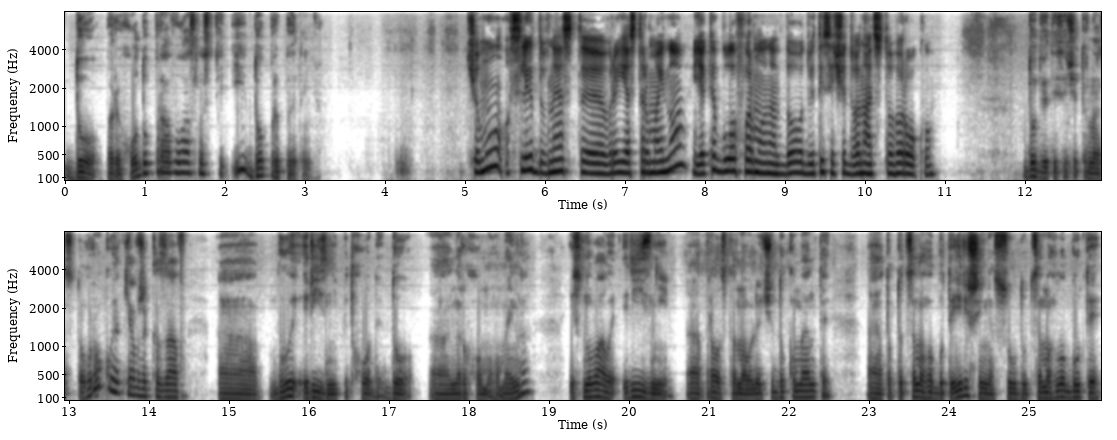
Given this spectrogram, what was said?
до переходу прав власності і до припинення. Чому вслід внести в реєстр майно, яке було оформлено до 2012 року? До 2013 року, як я вже казав, е, були різні підходи до е, нерухомого майна, існували різні е, правостановлюючі документи. Тобто, це могло бути і рішення суду, це могло бути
